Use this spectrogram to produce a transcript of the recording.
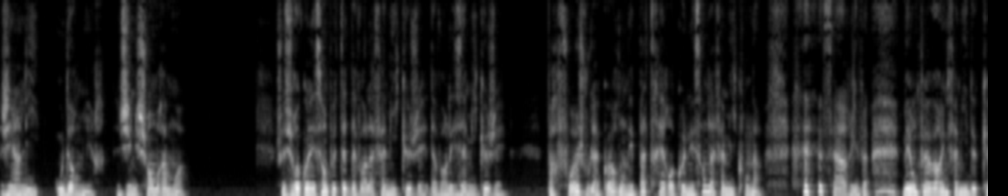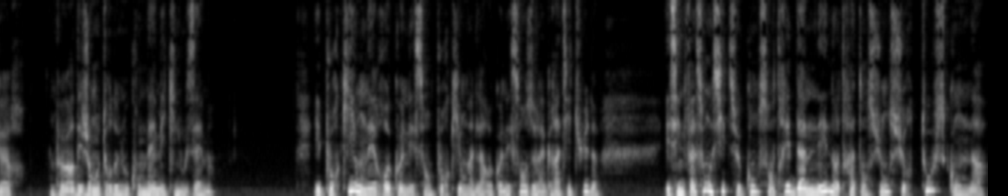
j'ai un lit où dormir, j'ai une chambre à moi. Je suis reconnaissant peut-être d'avoir la famille que j'ai, d'avoir les amis que j'ai. Parfois, je vous l'accorde, on n'est pas très reconnaissant de la famille qu'on a. Ça arrive. Mais on peut avoir une famille de cœur. On peut avoir des gens autour de nous qu'on aime et qui nous aiment. Et pour qui on est reconnaissant, pour qui on a de la reconnaissance, de la gratitude, et c'est une façon aussi de se concentrer, d'amener notre attention sur tout ce qu'on a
